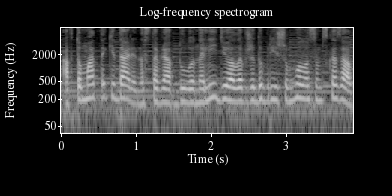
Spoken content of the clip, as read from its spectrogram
Автоматник і далі наставляв дуло на Лідію, але вже добрішим голосом сказав:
